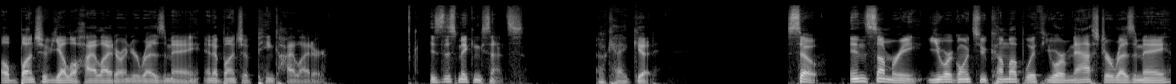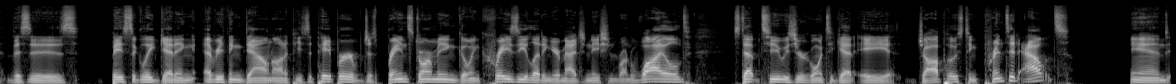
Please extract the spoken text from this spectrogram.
a bunch of yellow highlighter on your resume and a bunch of pink highlighter. Is this making sense? Okay, good. So, in summary, you are going to come up with your master resume. This is basically getting everything down on a piece of paper, just brainstorming, going crazy, letting your imagination run wild. Step two is you're going to get a job posting printed out and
